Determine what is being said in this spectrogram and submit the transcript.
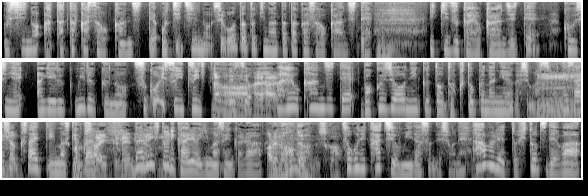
牛の温かさを感じて、お乳の絞った時の温かさを感じて、うん、息遣いを感じて、子牛にあげるミルクのすごい吸い付いてくるんですよ。あはいはい、あれを感じて、牧場に行くと独特な匂いがしますよね。最初臭いって言いますけど、まあね、誰一人帰りは言いませんから、あれなんでなんですか？そこに価値を見出すんでしょうね。タブレット一つでは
